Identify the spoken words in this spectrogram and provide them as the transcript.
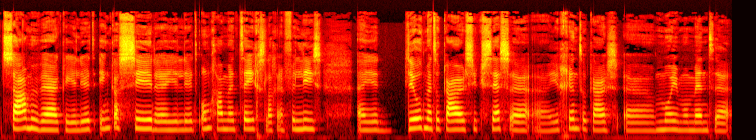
samenwerken, je leert incasseren, je leert omgaan met tegenslag en verlies. Uh, je deelt met elkaar successen, uh, je gunt elkaar uh, mooie momenten.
